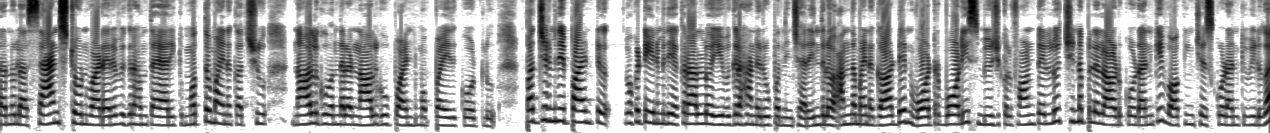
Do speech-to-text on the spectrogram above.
టన్నుల శాండ్ స్టోన్ వాడారు. విగ్రహం తయారీకి మొత్తం అయిన ఖర్చు నాలుగు వందల నాలుగు పాయింట్ ముప్పై ఐదు కోట్లు. పద్దెనిమిది పాయింట్ ఒకటి ఎనిమిది ఎకరాల్లో ఈ విగ్రహాన్ని రూపొందించారు. ఇందులో అందమైన గార్డెన్ వాటర్ బాడీస్ మ్యూజికల్ ఫౌంటైన్లు చిన్నపిల్లలు ఆడుకోవడానికి వాకింగ్ చేసుకోవడానికి వీలుగా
